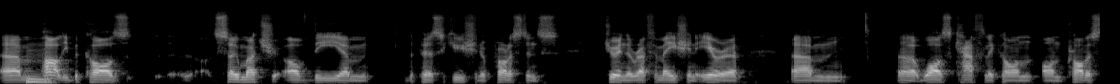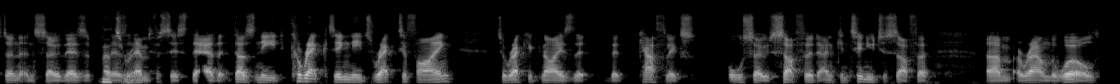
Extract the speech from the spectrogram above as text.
um, mm. partly because uh, so much of the um, the persecution of Protestants during the Reformation era um, uh, was Catholic on on Protestant, and so there's there's right. an emphasis there that does need correcting, needs rectifying, to recognise that that Catholics also suffered and continue to suffer um, around the world,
